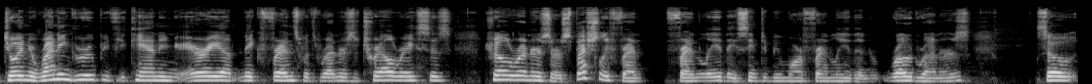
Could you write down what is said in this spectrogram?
Join a running group if you can in your area. Make friends with runners of trail races. Trail runners are especially friend, friendly. They seem to be more friendly than road runners. So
